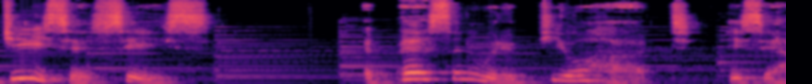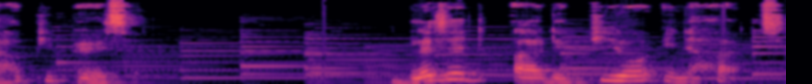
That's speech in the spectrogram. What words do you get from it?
Jesus says, A person with a pure heart is a happy person. Blessed are the pure in heart,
